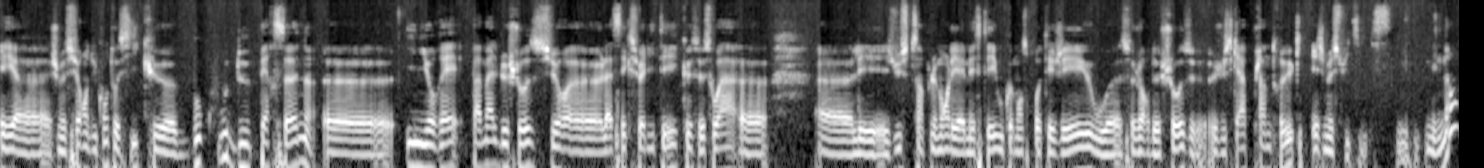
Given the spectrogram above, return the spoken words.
Et euh, je me suis rendu compte aussi que beaucoup de personnes euh, ignoraient pas mal de choses sur euh, la sexualité, que ce soit euh, les juste simplement les MST ou comment se protéger ou ce genre de choses, jusqu'à plein de trucs. Et je me suis dit, mais non,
